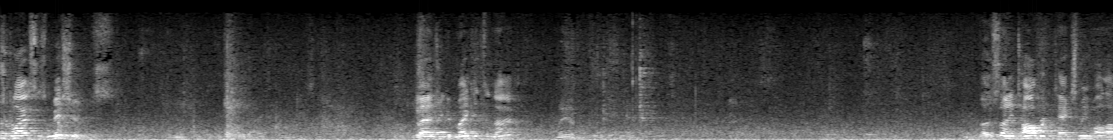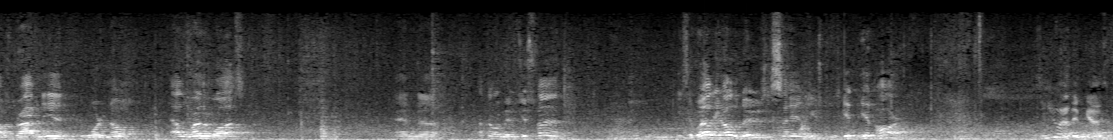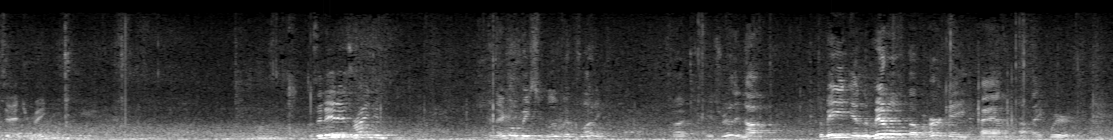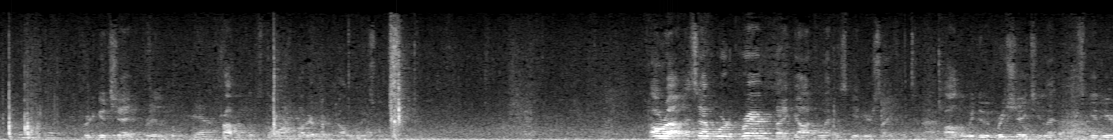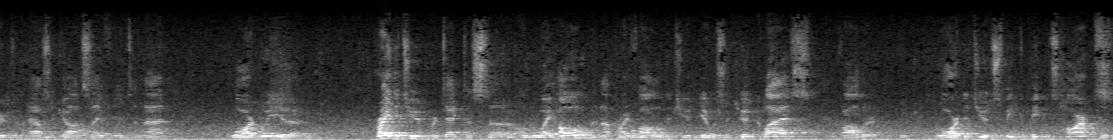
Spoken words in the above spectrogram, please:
First class is missions. Glad you could make it tonight. Man. Brother Sonny Talbert texted me while I was driving in. He wanted to know how the weather was. And uh, I told him it was just fine. He said, Well, you know, the news is saying Houston's getting hit hard. You know how them guys exaggerate. Said, It is raining. And there's going to be some little bit of flooding. But it's really not. To be in the middle of a hurricane path, I think we're in pretty good shape, really. Yeah. Tropical storm, whatever they're calling this one. All right, let's have a word of prayer. Thank God for letting us get here safely tonight. Father, we do appreciate you letting us get here to the house of God safely tonight. Lord, we uh, pray that you'd protect us uh, on the way home, and I pray, Father, that you'd give us a good class. And Father, Lord, that you'd speak to people's hearts.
